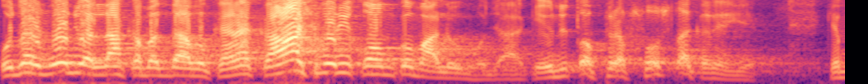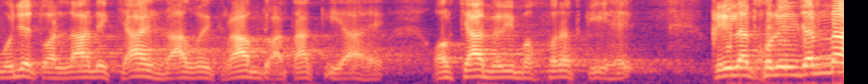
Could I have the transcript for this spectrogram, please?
उधर वो जो अल्लाह का बंदा, वो कह रहा है, काश मेरी कौम को मालूम हो जाए कि उन्हें तो फिर अफसोस ना करें ये। कि मुझे तो अल्लाह ने क्या एजाज़ व इकराम जो अता किया है और क्या मेरी मफ़रत की है। कीलत खुलिल जन्ना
